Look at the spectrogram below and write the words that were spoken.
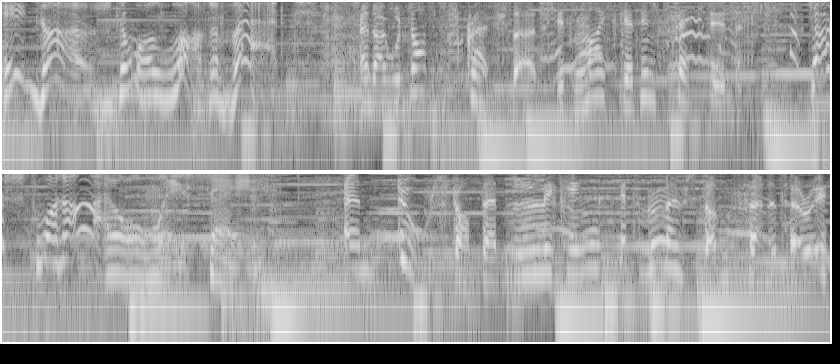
He does do a lot of that. And I would not scratch that. It might get infected. Just what I always say. And do stop that licking. It's most unsanitary.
